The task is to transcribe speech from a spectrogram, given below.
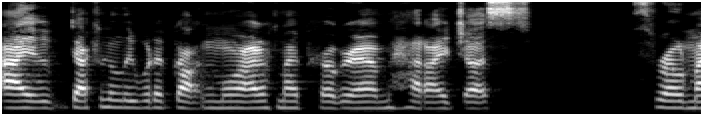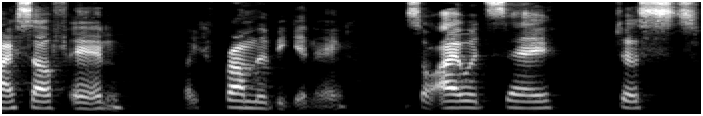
I definitely would have gotten more out of my program had I just thrown myself in like from the beginning. So I would say just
